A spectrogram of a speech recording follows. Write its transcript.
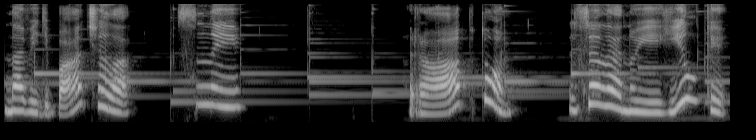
навіть бачила сни. Раптом з зеленої гілки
